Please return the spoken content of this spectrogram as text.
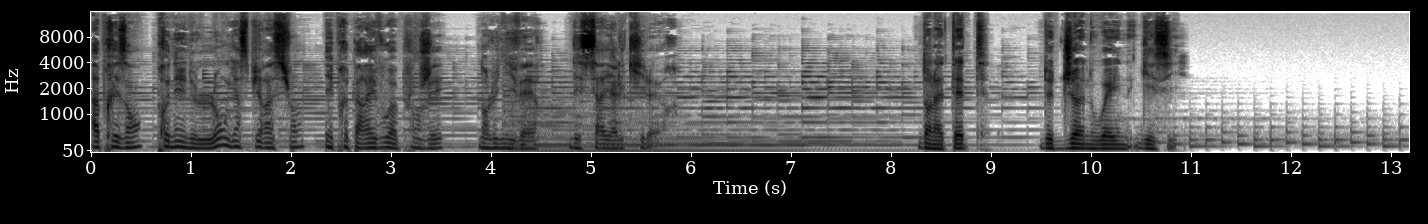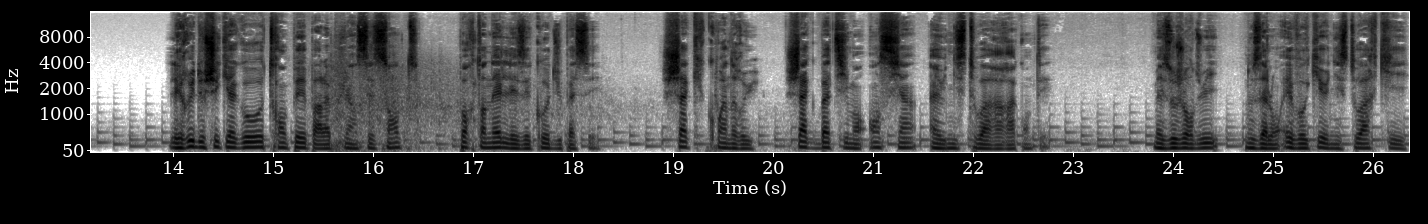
À présent, prenez une longue inspiration et préparez-vous à plonger dans l'univers des serial killers. Dans la tête de John Wayne Gacy. Les rues de Chicago, trempées par la pluie incessante, portent en elles les échos du passé. Chaque coin de rue, chaque bâtiment ancien a une histoire à raconter. Mais aujourd'hui, nous allons évoquer une histoire qui,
